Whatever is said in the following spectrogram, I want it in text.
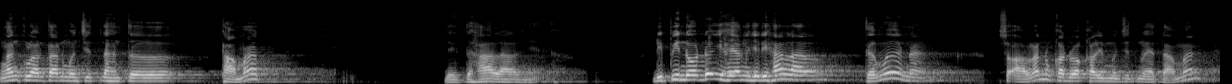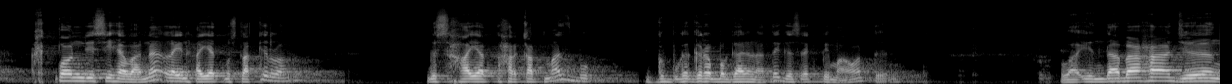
Ngan kulantaran mencitna henteu tamat jadi teu halalnya. Dipindo deui hayang jadi halal teu meunang soalna nu kadua kali mencit nu eta mah kondisi hewana lain hayat mustaqirah geus hayat harkat mazbu gegera begana teh geus rek pimaoteun waindabaha jeung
